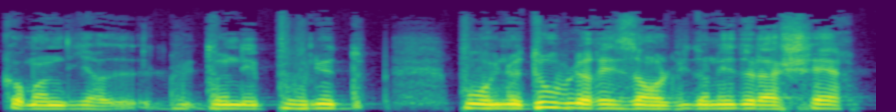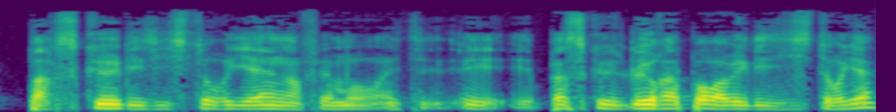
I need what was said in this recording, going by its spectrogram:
comment dire, lui donner pour une, pour une double raison, lui donner de la chair parce que les historiens, enfin bon, parce que le rapport avec les historiens,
